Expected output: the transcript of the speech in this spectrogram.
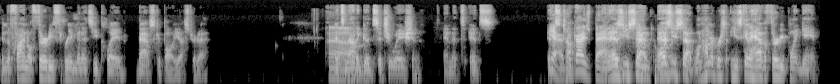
in the final 33 minutes he played basketball yesterday. Um, it's not a um, good situation. And it's, it's, it's yeah, tough. the guy's bad. And as you said, as you said, 100%, he's going to have a 30 point game.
